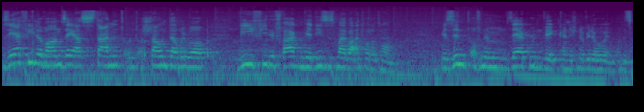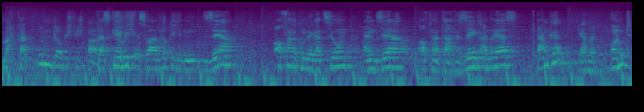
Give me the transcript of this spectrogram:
Sehr viele waren sehr stunned und erstaunt darüber, wie viele Fragen wir dieses Mal beantwortet haben. Wir sind auf einem sehr guten Weg, kann ich nur wiederholen. Und es macht gerade unglaublich viel Spaß. Das gebe ich. Es war wirklich eine sehr offene Kommunikation, ein sehr offener Tag. Deswegen, Andreas, danke. Gerne. Und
